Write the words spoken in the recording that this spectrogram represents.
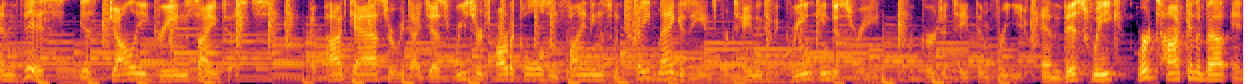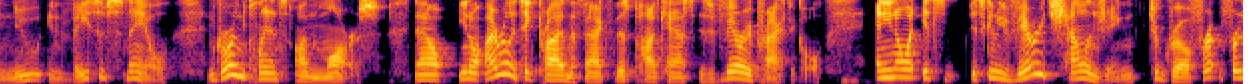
And this is Jolly Green Scientists, a podcast where we digest research articles and findings from trade magazines pertaining to the green industry and regurgitate them for you. And this week, we're talking about a new invasive snail and growing plants on Mars. Now, you know, I really take pride in the fact that this podcast is very practical. And you know what? It's it's going to be very challenging to grow for for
